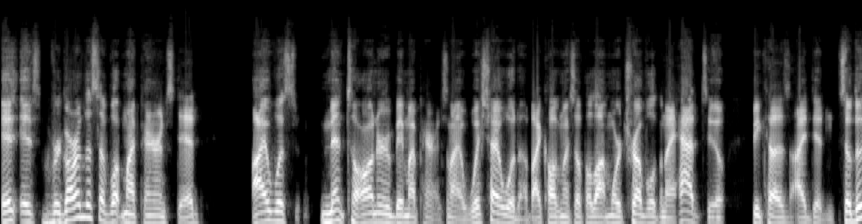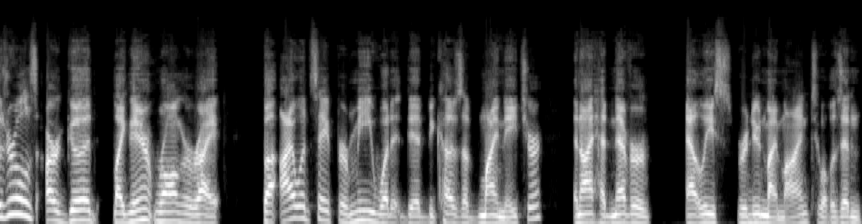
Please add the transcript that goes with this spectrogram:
It is regardless of what my parents did. I was meant to honor and obey my parents, and I wish I would have. I caused myself a lot more trouble than I had to because I didn't. So those rules are good, like they aren't wrong or right. But I would say for me, what it did because of my nature, and I had never at least renewed my mind to what was in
